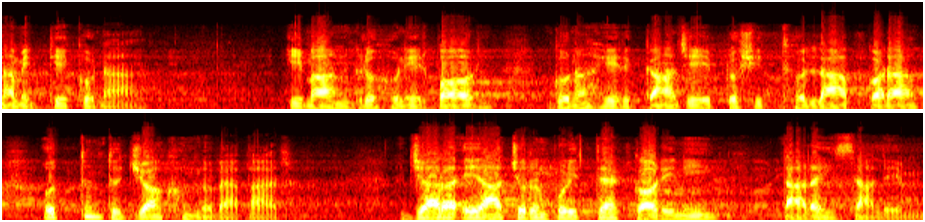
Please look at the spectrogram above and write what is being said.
নামে ডেকো না। ইমান গ্রহণের পর গোনাহের কাজে প্রসিদ্ধ লাভ করা অত্যন্ত জঘন্য ব্যাপার। যারা এ আচরণ পরিত্যাগ করেনি, তারাই জালেম।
